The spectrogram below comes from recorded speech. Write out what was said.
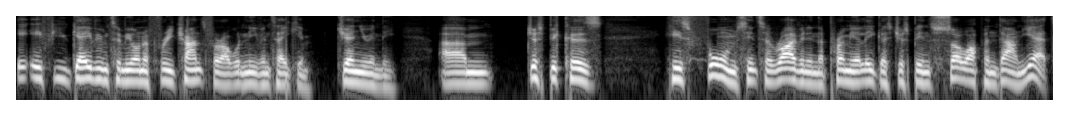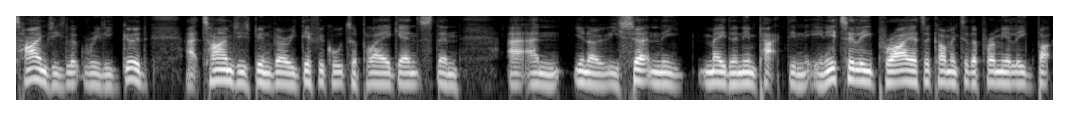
if you gave him to me on a free transfer, I wouldn't even take him, genuinely. Um, just because his form since arriving in the Premier League has just been so up and down. Yeah, at times he's looked really good. At times he's been very difficult to play against, and uh, and you know he certainly made an impact in in Italy prior to coming to the Premier League. But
